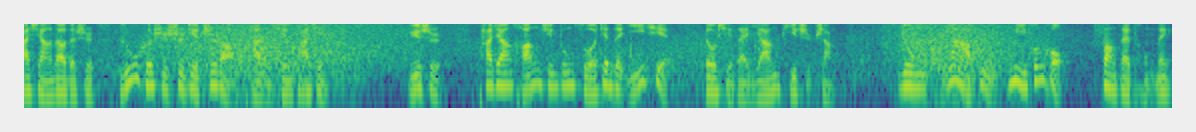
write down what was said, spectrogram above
他想到的是如何使世界知道他的新发现，于是他将航行中所见的一切都写在羊皮纸上，用蜡布密封后放在桶内，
